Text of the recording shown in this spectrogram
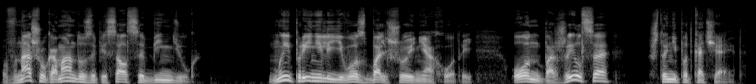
в нашу команду записался Биндюк. Мы приняли его с большой неохотой. Он божился, что не подкачает.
